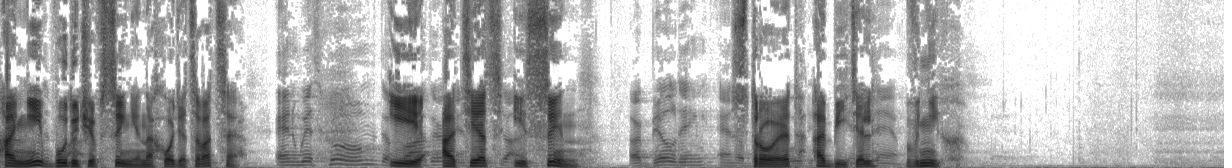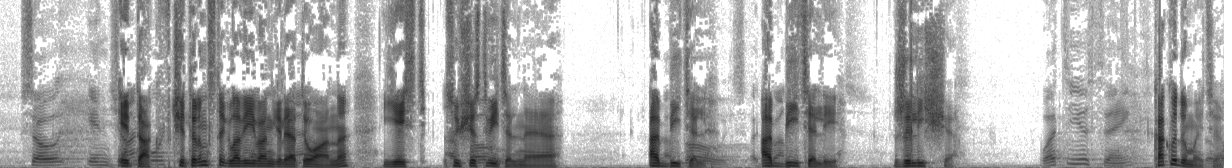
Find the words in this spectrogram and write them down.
Они, будучи в Сыне, находятся в Отце. И Отец и Сын строят обитель в них. Итак, в 14 главе Евангелия от Иоанна есть существительное обитель, обители, жилище. Как вы думаете,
